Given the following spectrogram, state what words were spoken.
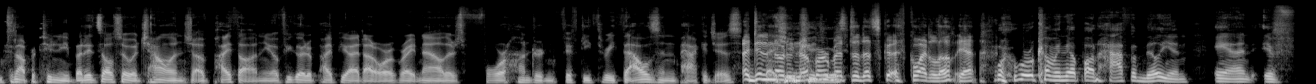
It's an opportunity, but it's also a challenge of Python. You know, if you go to pypi.org right now, there's 453,000 packages. I didn't know the number, but uh, that's quite a lot. Yeah. We're, we're coming up on half a million. And if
